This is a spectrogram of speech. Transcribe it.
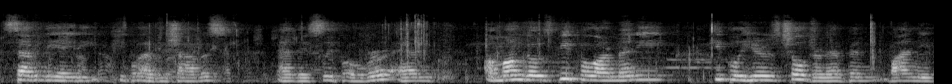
70, 80 people every Shabbos, and they sleep over. And among those people are many people here's children have been by me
